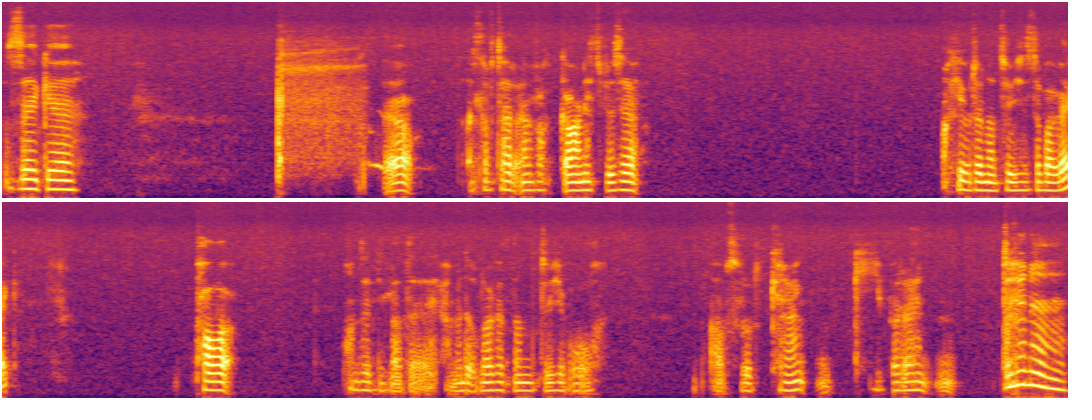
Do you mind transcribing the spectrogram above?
Säge. Ja, es läuft halt einfach gar nichts bisher. Ach, hier wird er natürlich ist dabei weg. Power. Unter die Latte. Mit der Block hat dann natürlich aber auch absolut kranken Keeper da hinten drinnen.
